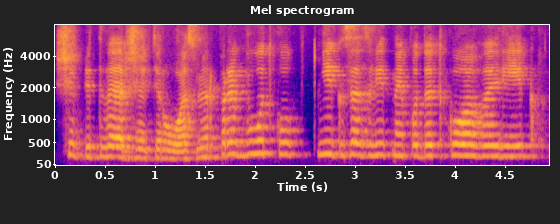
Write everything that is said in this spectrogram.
що підтверджують розмір прибутку КІК за звітний податковий рік.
